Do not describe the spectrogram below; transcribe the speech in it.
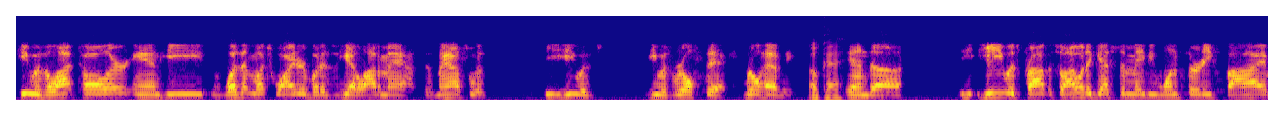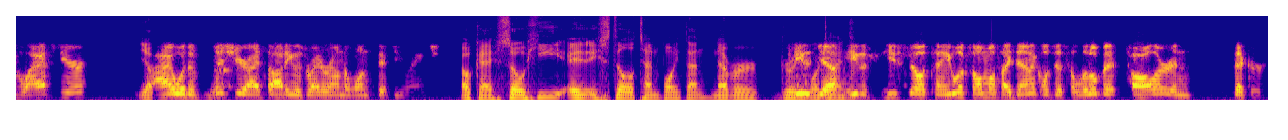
He was a lot taller, and he wasn't much wider, but his, he had a lot of mass. His mass was, he, he was, he was real thick, real heavy, Okay. and uh, he, he was probably. So I would have guessed him maybe 135 last year. Yep. I would have this year. I thought he was right around the 150 range. Okay. So he is still a ten point then. Never grew any He's, more yeah, times. he's a, he's still a 10. He looks almost identical, just a little bit taller and thicker.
